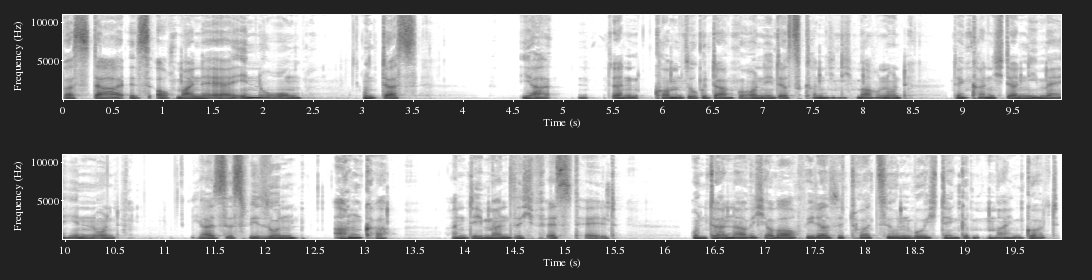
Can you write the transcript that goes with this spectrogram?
was da ist, auch meine Erinnerung. Und das, ja, dann kommen so Gedanken, oh nee, das kann ich nicht machen und dann kann ich da nie mehr hin. Und ja, es ist wie so ein Anker, an dem man sich festhält. Und dann habe ich aber auch wieder Situationen, wo ich denke, mein Gott,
